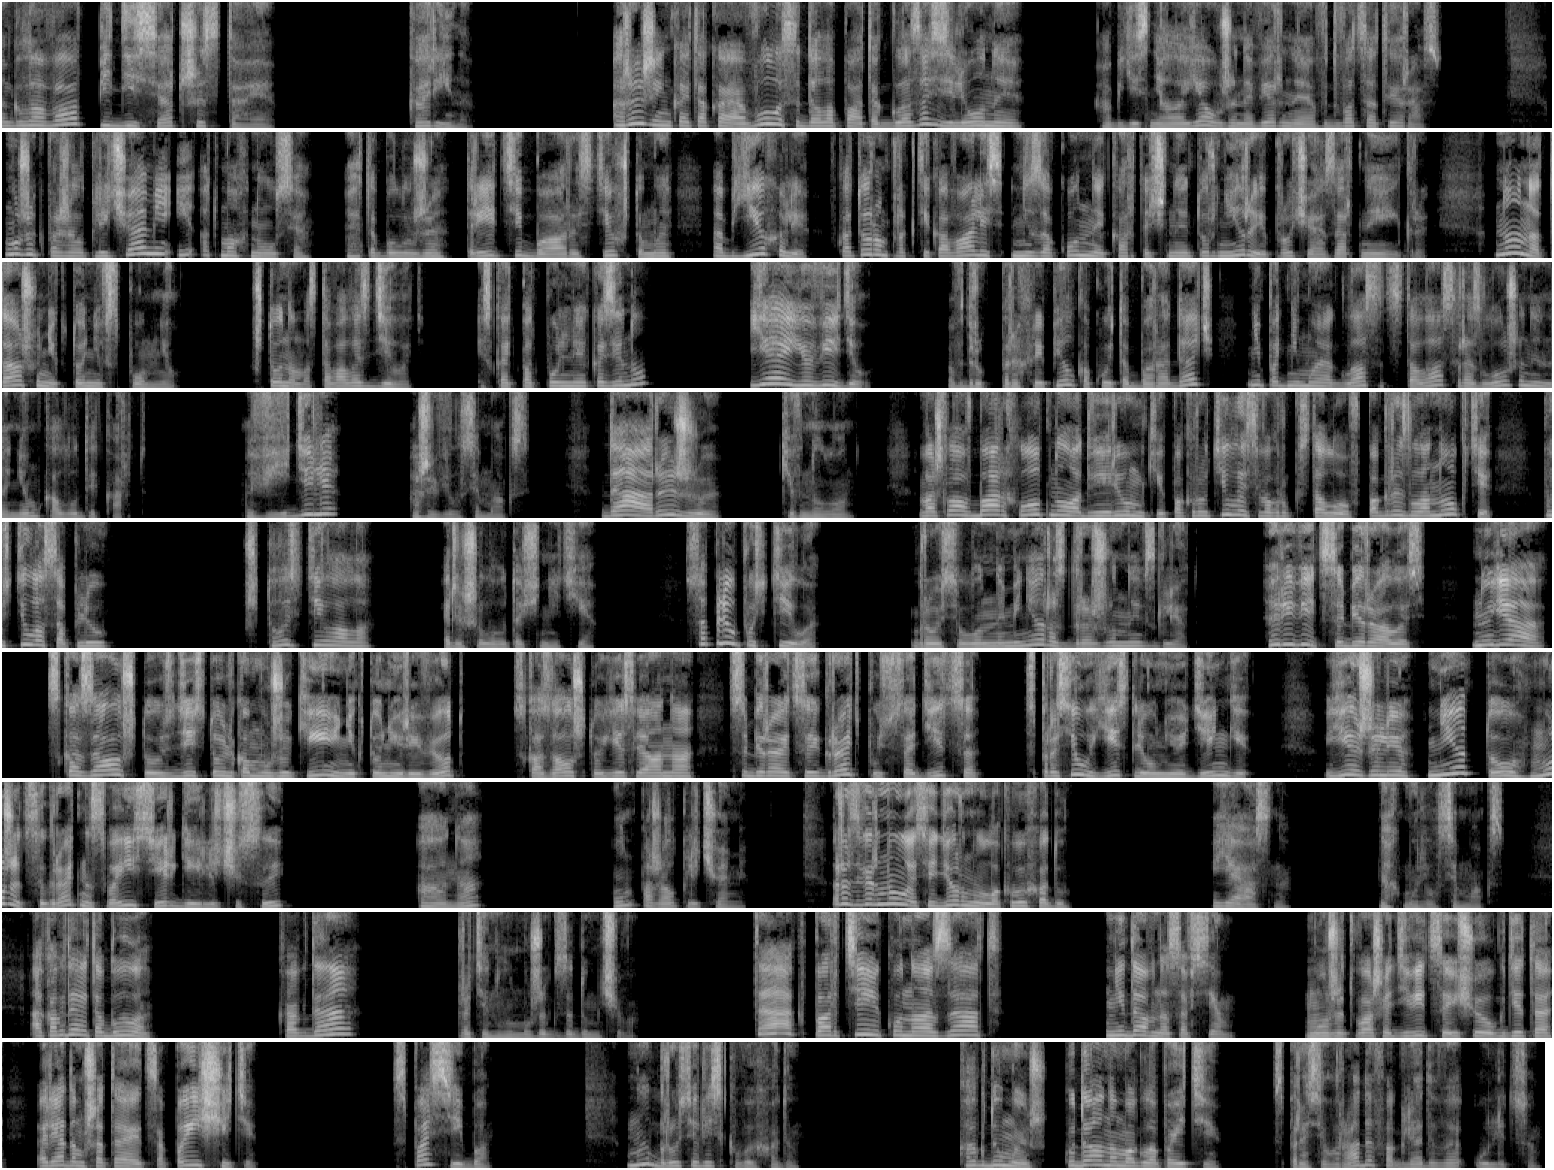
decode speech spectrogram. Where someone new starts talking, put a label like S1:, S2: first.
S1: Глава 56. Карина. «Рыженькая такая, волосы до лопаток, глаза зеленые, объясняла я уже, наверное, в двадцатый раз. Мужик пожал плечами и отмахнулся. Это был уже третий бар из тех, что мы объехали, в котором практиковались незаконные карточные турниры и прочие азартные игры. Но Наташу никто не вспомнил. Что нам оставалось делать? Искать подпольное казино? Я ее видел, Вдруг прохрипел какой-то бородач, не поднимая глаз от стола с разложенной на нем колодой карт. «Видели?» — оживился Макс. «Да, рыжую», — кивнул он. Вошла в бар, хлопнула две рюмки, покрутилась вокруг столов, погрызла ногти, пустила соплю. «Что сделала?» — решила уточнить я. «Соплю пустила», — бросил он на меня раздраженный взгляд. «Реветь собиралась, но я сказал, что здесь только мужики и никто не ревет. Сказал, что если она собирается играть, пусть садится. Спросил, есть ли у нее деньги. Ежели нет, то может сыграть на свои серьги или часы. А она? Он пожал плечами. Развернулась и дернула к выходу. Ясно, нахмурился Макс. А когда это было? Когда? Протянул мужик задумчиво. Так, партийку назад. Недавно совсем. Может, ваша девица еще где-то рядом шатается. Поищите. «Спасибо». Мы бросились к выходу. «Как думаешь, куда она могла пойти?» — спросил Радов, оглядывая улицу.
